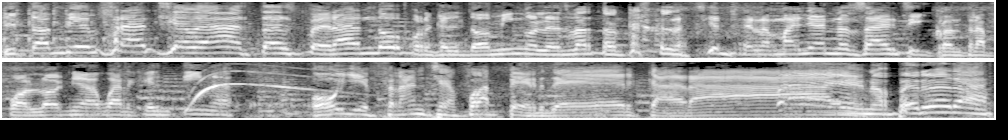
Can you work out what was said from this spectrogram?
Y también Francia, ¿verdad? Está esperando porque el domingo les va a tocar a las 7 de la mañana, no saben si contra Polonia o Argentina. Oye, Francia fue a perder, caray. Bueno, pero era,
